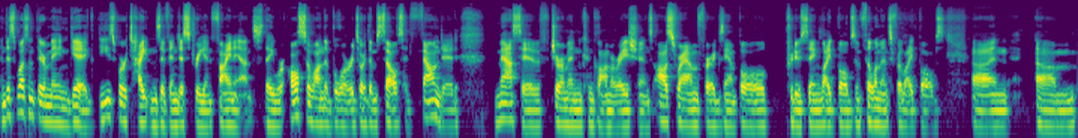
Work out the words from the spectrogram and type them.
and this wasn't their main gig. These were titans of industry and finance. They were also on the boards or themselves had founded massive German conglomerations. Osram, for example, producing light bulbs and filaments for light bulbs, uh, and um,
